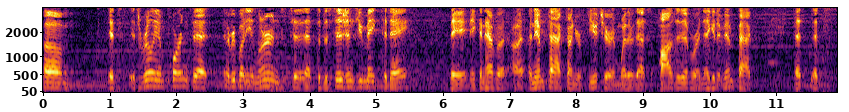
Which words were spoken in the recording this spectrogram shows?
Um, it's, it's really important that everybody learns to, that the decisions you make today, they, they can have a, a, an impact on your future, and whether that's a positive or a negative impact, that, that's,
